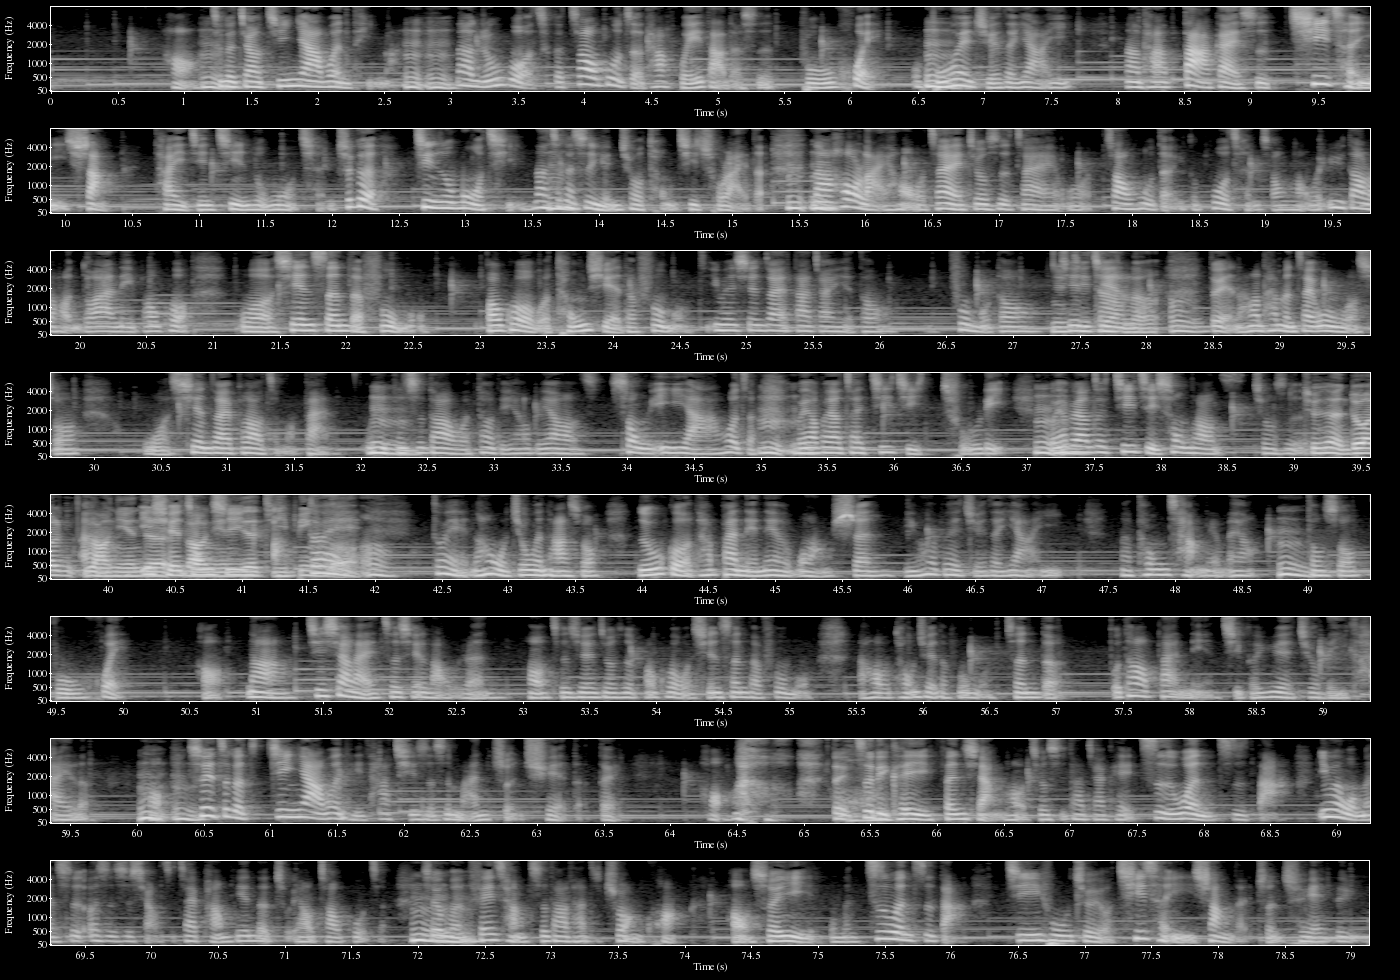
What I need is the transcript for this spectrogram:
好，这个叫惊讶问题嘛。嗯嗯。那如果这个照顾者他回答的是不会，我不会觉得讶异，那他大概是七成以上，他已经进入末程，这个进入末期，那这个是研究统计出来的。嗯。那后来哈，我在就是在我照顾的一个过程中哈，我遇到了很多案例，包括我先生的父母。包括我同学的父母，因为现在大家也都父母都渐渐了，嗯，对，然后他们在问我说：“我现在不知道怎么办，我也不知道我到底要不要送医啊，或者我要不要再积极处理，我要不要再积极送到就是就是很多老年的、医学中心的疾病。对，嗯，对。然后我就问他说，如果他半年内往生，你会不会觉得讶异？那通常有没有？嗯，都说不会。好，那接下来这些老人，好，这些就是包括我先生的父母，然后同学的父母，真的不到半年、几个月就离开了。好、嗯嗯，所以这个惊讶问题，它其实是蛮准确的。对，好，对，这里可以分享哈，就是大家可以自问自答，因为我们是二十四小时在旁边的主要照顾者，所以我们非常知道他的状况。好，所以我们自问自答，几乎就有七成以上的准确率。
